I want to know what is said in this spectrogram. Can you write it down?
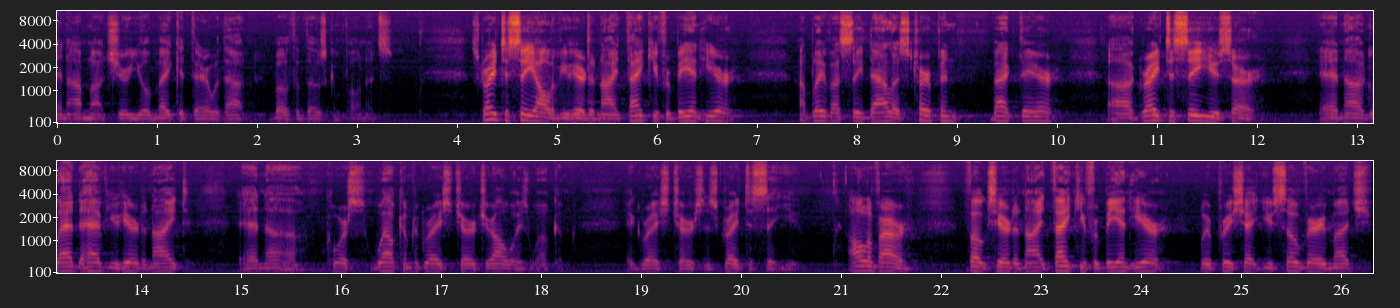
And I'm not sure you'll make it there without both of those components. It's great to see all of you here tonight. Thank you for being here. I believe I see Dallas Turpin back there. Uh, great to see you, sir. And uh, glad to have you here tonight. And uh, of course, welcome to Grace Church. You're always welcome at Grace Church. It's great to see you. All of our folks here tonight, thank you for being here. We appreciate you so very much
